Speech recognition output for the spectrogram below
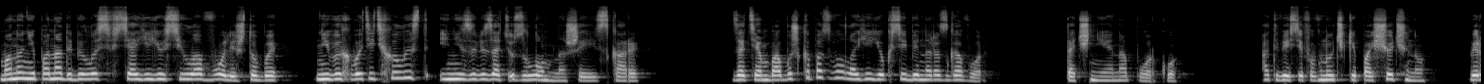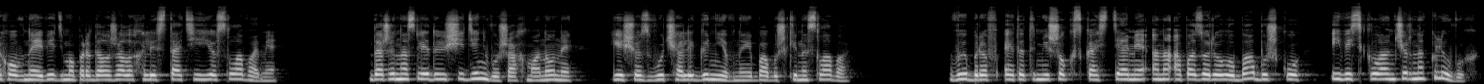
Маноне понадобилась вся ее сила воли, чтобы не выхватить хлыст и не завязать узлом на шее Скары. Затем бабушка позвала ее к себе на разговор. Точнее, на порку. Отвесив внучке пощечину, верховная ведьма продолжала хлестать ее словами – даже на следующий день в ушах Маноны еще звучали гневные бабушкины слова. Выбрав этот мешок с костями, она опозорила бабушку и весь клан Черноклювых,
